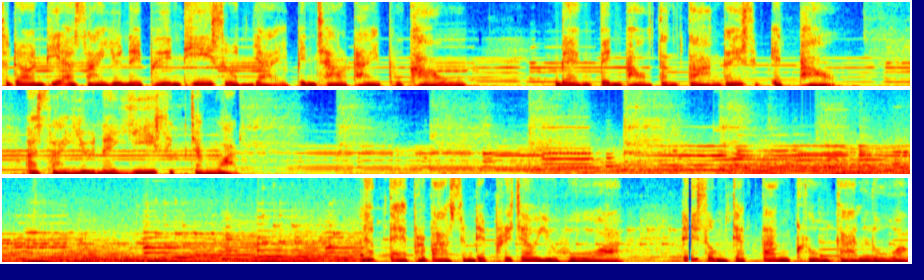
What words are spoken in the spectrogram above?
ษฎรที่อาศัยอยู่ในพื้นที่ส่วนใหญ่เป็นชาวไทยภูเขา แบ่งเป็นเผ่าต่างๆ ได้ 11 เผ่า อาศัยอยู่ใน 20 จังหวัด นับแต่พระบาทสมเด็จพระเจ้าอยู่หัว ได้ทรงจัดตั้งโครงการหลวง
